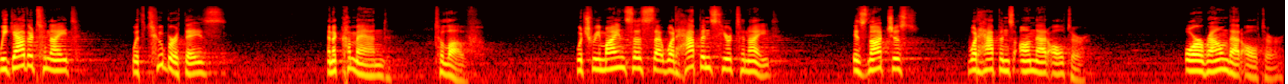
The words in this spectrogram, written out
we gather tonight with two birthdays and a command to love, which reminds us that what happens here tonight is not just what happens on that altar or around that altar.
